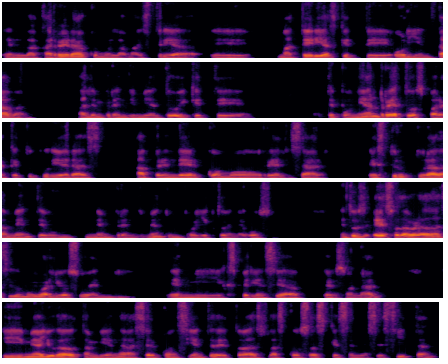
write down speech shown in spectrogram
en la carrera como en la maestría eh, materias que te orientaban al emprendimiento y que te, te ponían retos para que tú pudieras aprender cómo realizar estructuradamente un, emprendimiento, un proyecto de negocio. Entonces, eso la verdad ha sido muy valioso en en mi experiencia personal y me ha ayudado también a ser consciente de todas las cosas que se necesitan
